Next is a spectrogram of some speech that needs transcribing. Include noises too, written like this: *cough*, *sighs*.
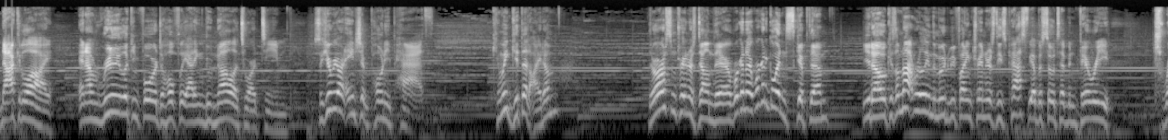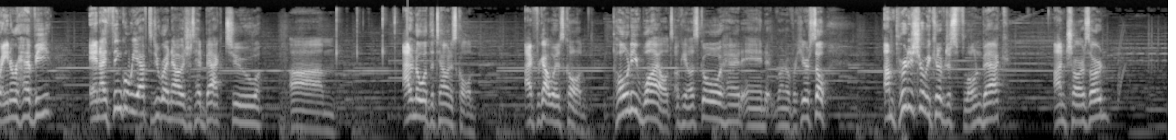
Not gonna lie. And I'm really looking forward to hopefully adding Lunala to our team. So here we are on Ancient Poni Path. Can we get that item? There are some trainers down there. We're gonna we're gonna go ahead and skip them. You know, because I'm not really in the mood to be fighting trainers. These past few episodes have been very trainer heavy. And I think what we have to do right now is just head back to, um, I don't know what the town is called. I forgot what it's called. Poni Wilds. Okay, let's go ahead and run over here. So, I'm pretty sure we could have just flown back on Charizard.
